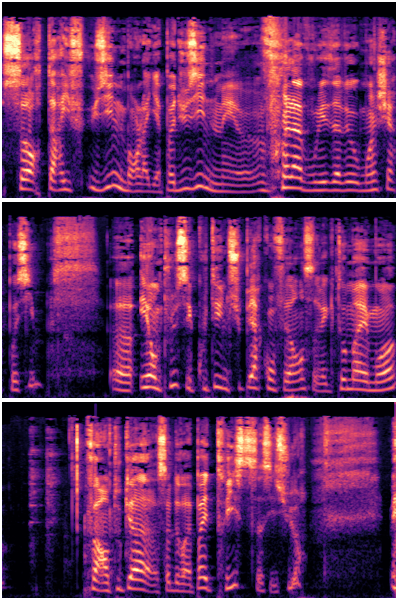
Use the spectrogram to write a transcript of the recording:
sort tarif usine. Bon, là, il n'y a pas d'usine, mais voilà, vous les avez au moins cher possible. et en plus, écoutez une super conférence avec Thomas et moi Enfin, en tout cas, ça devrait pas être triste, ça c'est sûr.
